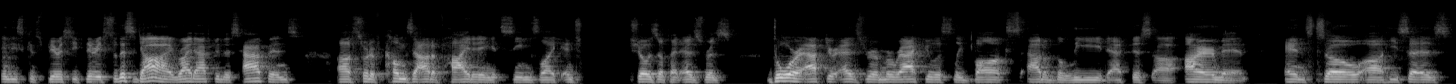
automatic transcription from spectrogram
these conspiracy theories. So this guy, right after this happens, uh, sort of comes out of hiding. It seems like and shows up at Ezra's door after Ezra miraculously bonks out of the lead at this uh, Ironman. And so uh, he says,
